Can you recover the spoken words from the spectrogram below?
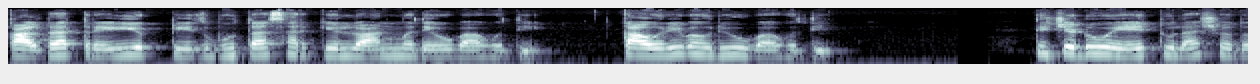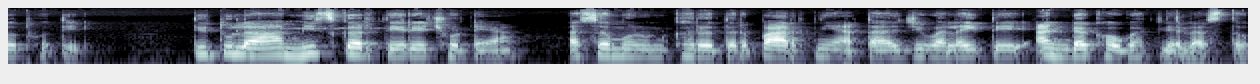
काल रात्री एकटीच भूतासारखी लॉनमध्ये उभा होती. कावरी बावरी उभा होती. तिचे डोळे तुला शोधत होते. ती तुला मिस करते रे छोट्या असं म्हणून खरं तर पार्थनी आता जीवाला इथे अंड खाऊ घातलेलं असतं.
